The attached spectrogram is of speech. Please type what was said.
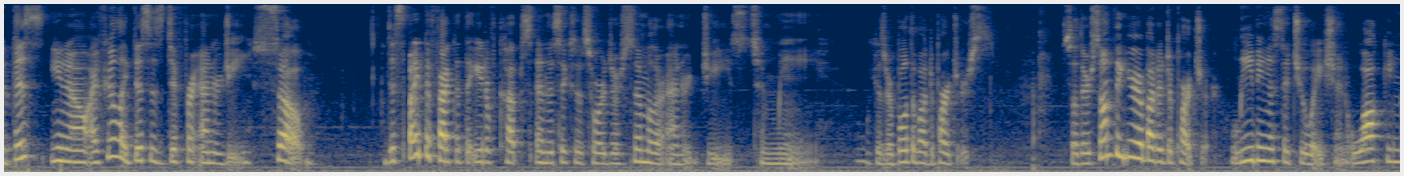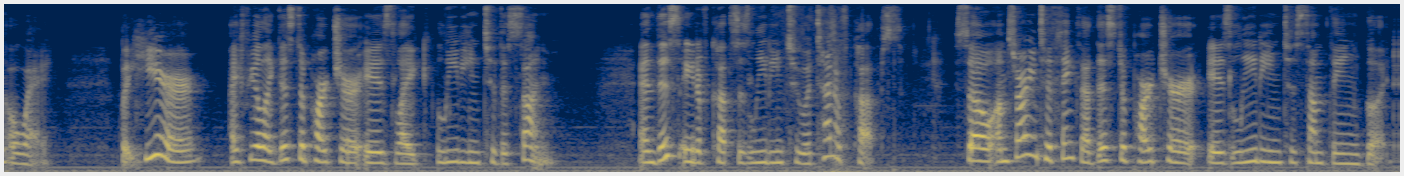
But this, you know, I feel like this is different energy. So, despite the fact that the Eight of Cups and the Six of Swords are similar energies to me, because they're both about departures. So there's something here about a departure, leaving a situation, walking away. But here, I feel like this departure is like leading to the sun. And this Eight of Cups is leading to a Ten of Cups. So I'm starting to think that this departure is leading to something good.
